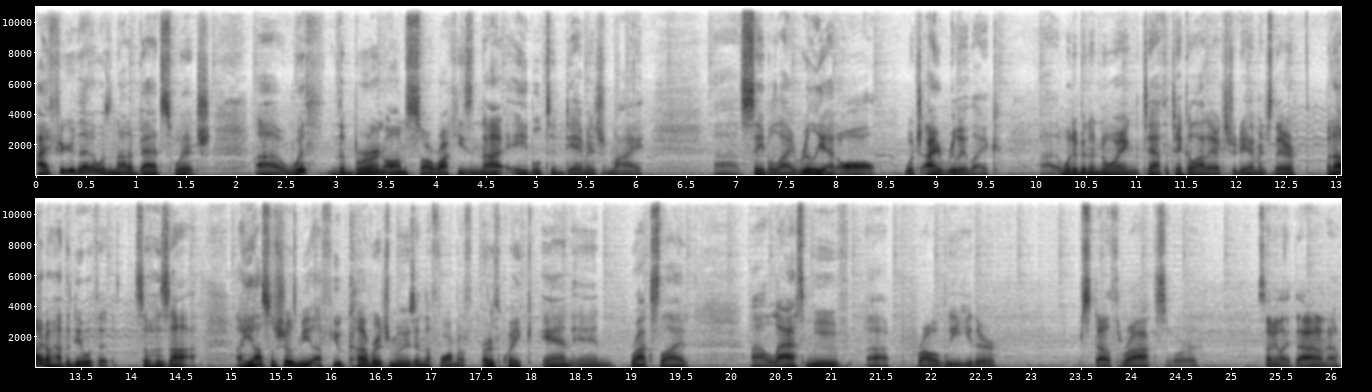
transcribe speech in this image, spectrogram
I figured that it was not a bad switch. Uh, with the burn on Solrock, he's not able to damage my uh, Sableye really at all, which I really like. Uh, it would have been annoying to have to take a lot of extra damage there. but now I don't have to deal with it, so huzzah. Uh, he also shows me a few coverage moves in the form of Earthquake and in Rock Slide. Uh, last move, uh, probably either Stealth Rocks or something like that, I don't know.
